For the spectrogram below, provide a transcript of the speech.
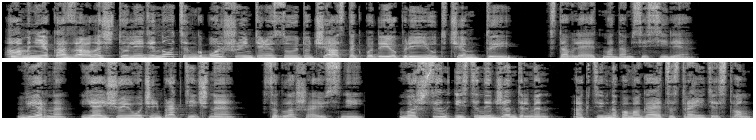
А мне казалось, что леди Нотинг больше интересует участок под ее приют, чем ты, вставляет мадам Сесилия. Верно, я еще и очень практичная, соглашаюсь с ней. Ваш сын истинный джентльмен, активно помогает со строительством,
